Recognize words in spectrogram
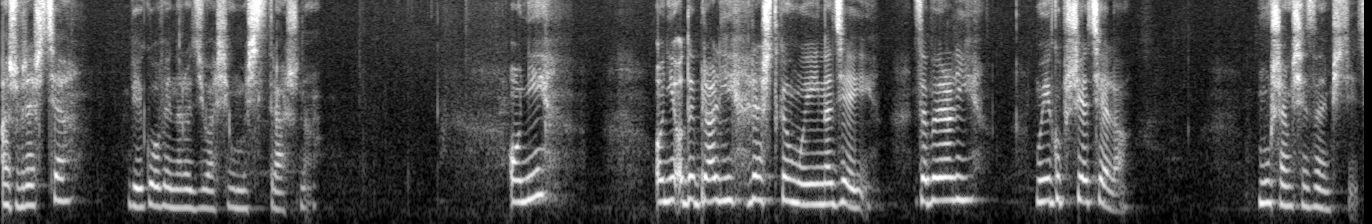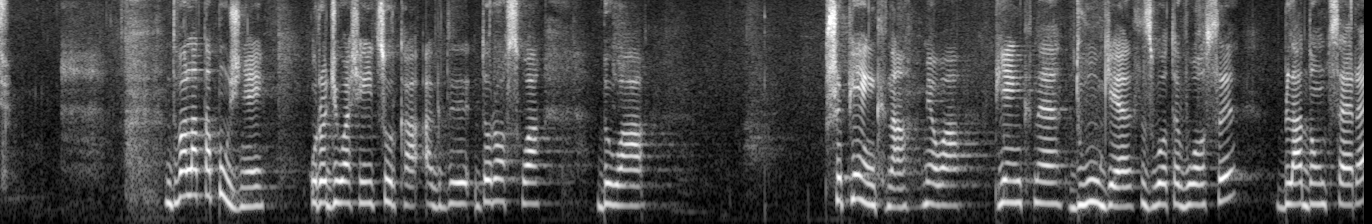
aż wreszcie w jej głowie narodziła się myśl straszna. Oni oni odebrali resztkę mojej nadziei. Zabrali mojego przyjaciela. Muszę się zemścić. Dwa lata później urodziła się jej córka, a gdy dorosła, była przepiękna. Miała piękne, długie, złote włosy, bladą cerę,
